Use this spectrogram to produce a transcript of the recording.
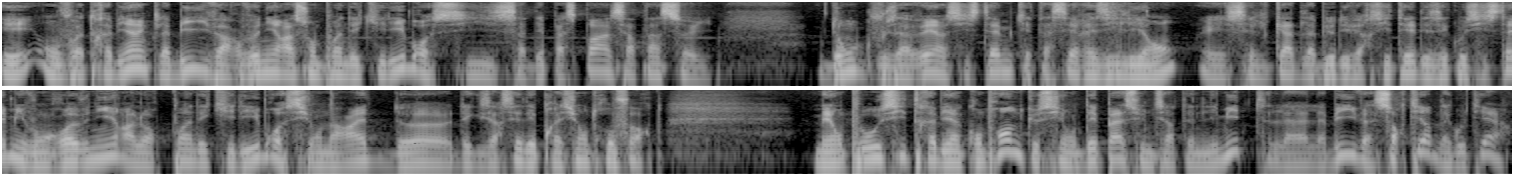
Et on voit très bien que la bille va revenir à son point d'équilibre si ça ne dépasse pas un certain seuil. Donc vous avez un système qui est assez résilient, et c'est le cas de la biodiversité des écosystèmes. Ils vont revenir à leur point d'équilibre si on arrête d'exercer des pressions trop fortes. Mais on peut aussi très bien comprendre que si on dépasse une certaine limite, la, bille va sortir de la gouttière.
